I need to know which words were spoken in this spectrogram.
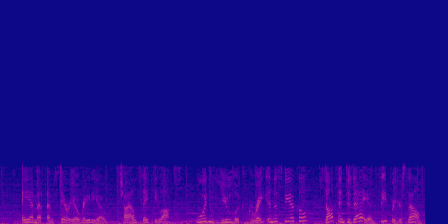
AM FM stereo radio, child safety locks. Wouldn't you look great in this vehicle? Stop in today and see for yourself.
